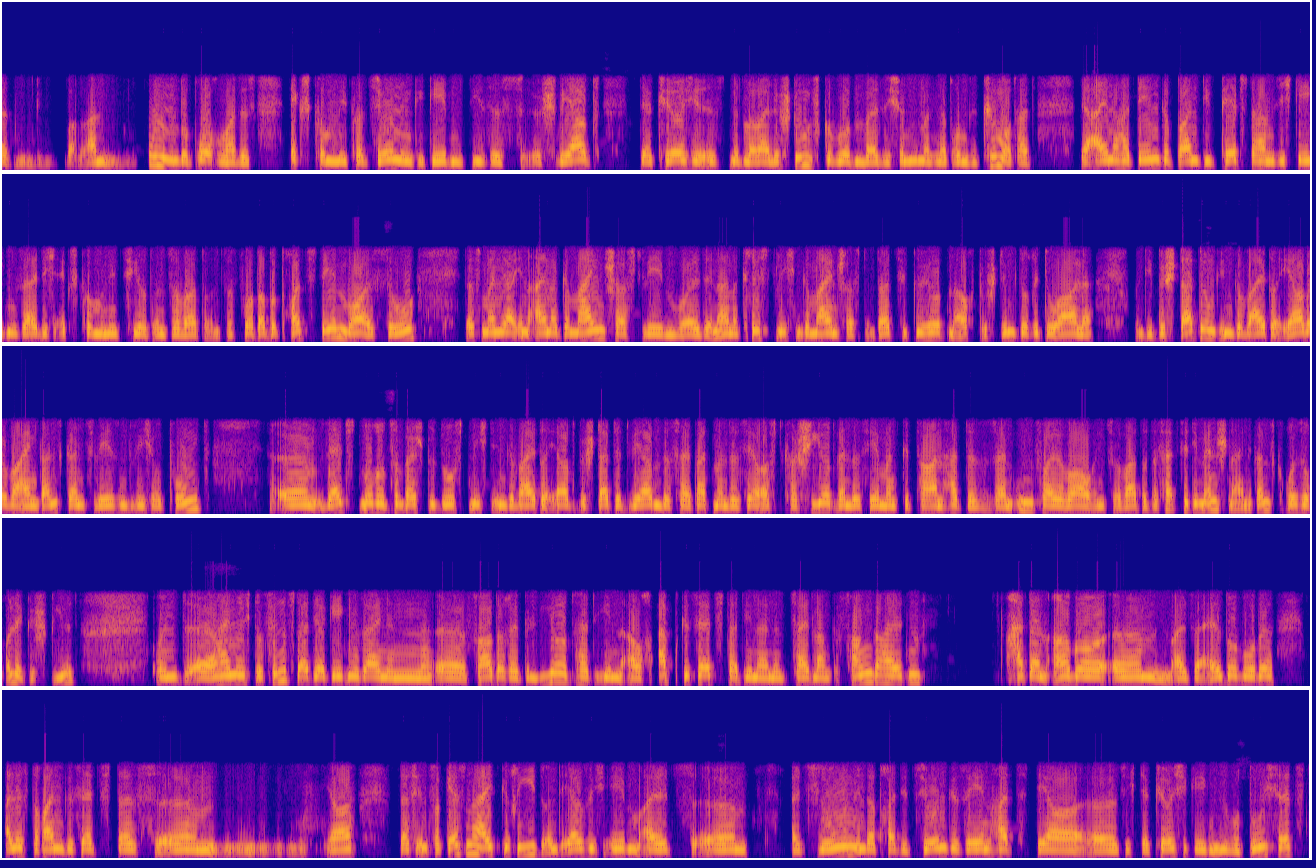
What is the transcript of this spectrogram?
Ununterbrochen hat es Exkommunikationen gegeben. Dieses Schwert der Kirche ist mittlerweile stumpf geworden, weil sich schon niemand mehr darum gekümmert hat. Der eine hat den gebannt, die Päpste haben sich gegenseitig exkommuniziert und so weiter und so fort. Aber trotzdem war es so, dass man ja in einer Gemeinschaft leben wollte, in einer christlichen Gemeinschaft. Und dazu gehörten auch bestimmte Rituale. Und die Bestattung in geweihter Erde war ein ganz, ganz wesentlicher Punkt. Ähm, Selbstmorde zum Beispiel durften nicht in geweihter Erde bestattet werden. Deshalb hat man das sehr oft kaschiert, wenn das jemand getan hat, dass es ein Unfall war und so weiter. Das hat für die Menschen eine ganz große Rolle gespielt. Und äh, Heinrich V. hat ja gegen seinen äh, Vater rebelliert, hat ihn auch abgesetzt, hat ihn eine Zeit lang gefangen gehalten hat dann aber, ähm, als er älter wurde, alles daran gesetzt, dass ähm, ja das in Vergessenheit geriet und er sich eben als ähm, als Sohn in der Tradition gesehen hat, der äh, sich der Kirche gegenüber durchsetzt.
